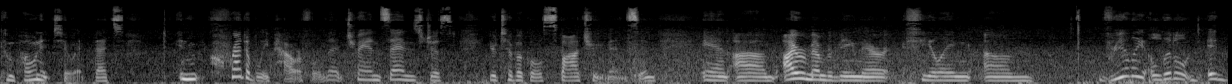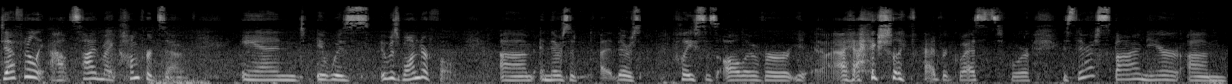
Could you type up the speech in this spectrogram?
component to it. That's incredibly powerful that transcends just your typical spa treatments and and um, I remember being there feeling um, really a little it definitely outside my comfort zone and it was it was wonderful. Um, and there's a there's places all over. I actually had requests for is there a spa near um,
